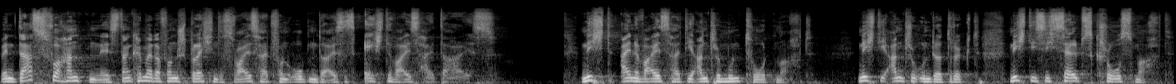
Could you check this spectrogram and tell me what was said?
Wenn das vorhanden ist, dann können wir davon sprechen, dass Weisheit von oben da ist, dass echte Weisheit da ist. Nicht eine Weisheit, die andere mundtot macht. Nicht die andere unterdrückt. Nicht die sich selbst groß macht.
